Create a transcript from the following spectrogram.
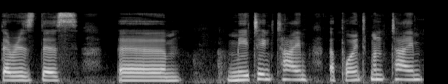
there is this um, meeting time, appointment time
